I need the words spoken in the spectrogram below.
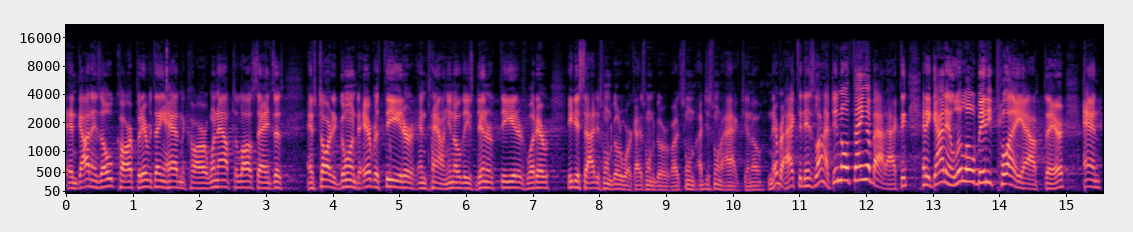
and got in his old car, put everything he had in the car, went out to Los Angeles, and started going to every theater in town. You know, these dinner theaters, whatever. He just said, I just want to go to work. I just want to go to work. I just want, I just want to act, you know. Never acted in his life. Didn't know a thing about acting. And he got in a little old bitty play out there, and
